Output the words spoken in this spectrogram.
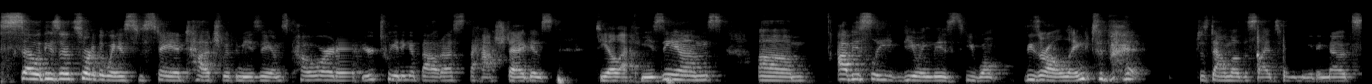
so these are sort of the ways to stay in touch with the museums cohort. If you're tweeting about us, the hashtag is DLF museums. Um, obviously viewing these, you won't, these are all linked, but just download the slides from the meeting notes.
